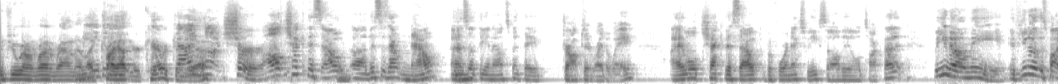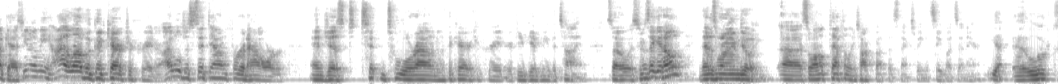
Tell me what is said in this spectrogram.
if you want to run around and like try out your character, I'm yeah. not sure. I'll check this out. Uh, this is out now. As of the announcement, they dropped it right away. I will check this out before next week, so I'll be able to talk about it. But you know me. If you know this podcast, you know me. I love a good character creator. I will just sit down for an hour and just t- tool around with the character creator if you give me the time. So as soon as I get home, that is what I'm doing. Uh, so I'll definitely talk about this next week and see what's in here. Yeah, it looked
